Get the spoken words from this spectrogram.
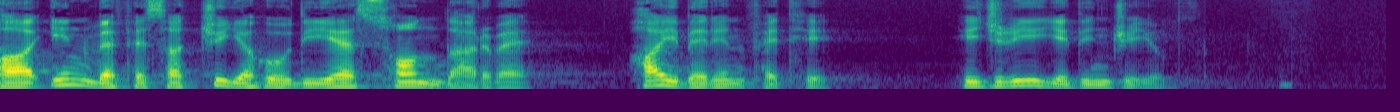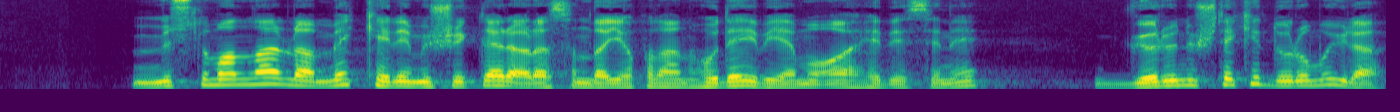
hain ve fesatçı Yahudiye son darbe. Hayber'in fethi. Hicri 7. yıl. Müslümanlarla Mekkeli müşrikler arasında yapılan Hudeybiye muahedesini, görünüşteki durumuyla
